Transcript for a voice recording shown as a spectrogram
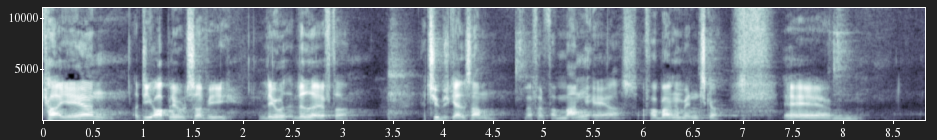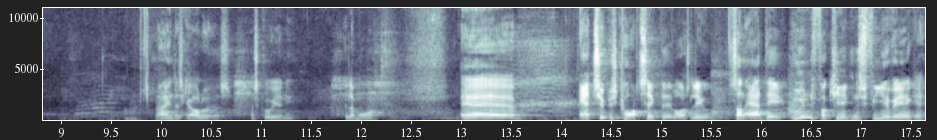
karrieren og de oplevelser, vi leder efter, er typisk alle sammen, i hvert fald for mange af os og for mange mennesker. Øhm, der er en, der skal afleveres. Værsgo, Jenny. Eller mor. Øh, er typisk kortsigtet i vores liv. Sådan er det uden for kirkens fire vægge.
